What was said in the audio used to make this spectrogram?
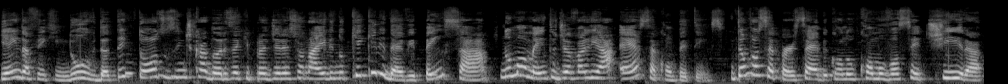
e ainda fica em dúvida, tem todos os indicadores aqui para direcionar ele no que, que ele deve pensar no momento de avaliar essa competência. Então você percebe quando como você tira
